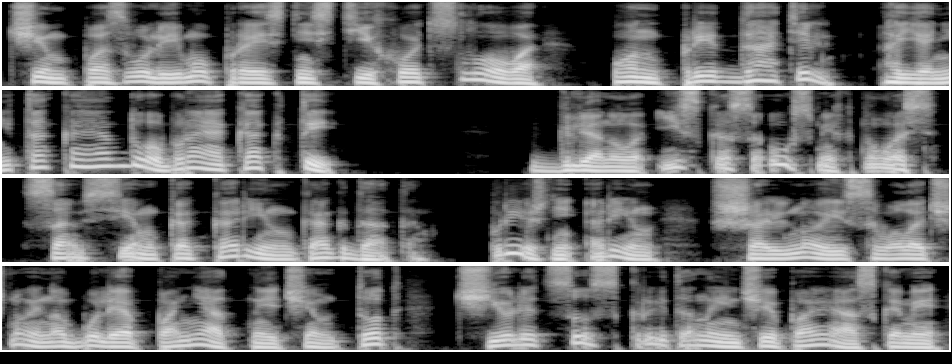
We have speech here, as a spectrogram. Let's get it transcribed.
чем позволю ему произнести хоть слово. Он предатель, а я не такая добрая, как ты». Глянула искоса, усмехнулась, совсем как Карин когда-то. Прежний Арин, шальной и сволочной, но более понятный, чем тот, чье лицо скрыто нынче повязками.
